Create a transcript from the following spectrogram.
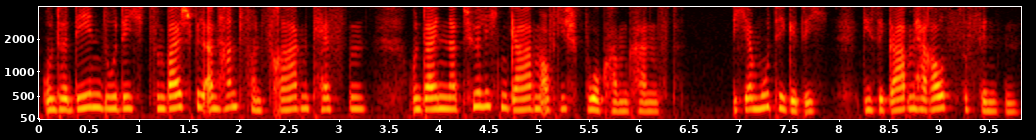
unter denen du dich zum Beispiel anhand von Fragen testen und deinen natürlichen Gaben auf die Spur kommen kannst. Ich ermutige dich, diese Gaben herauszufinden,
